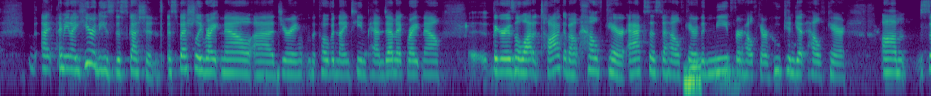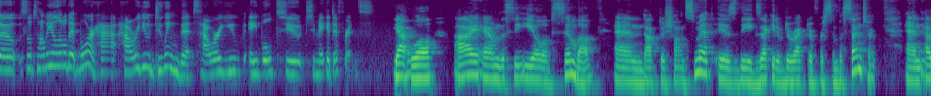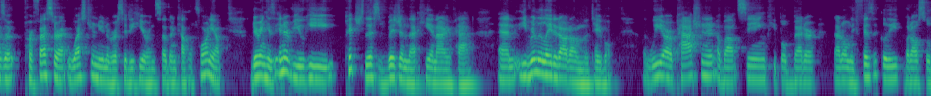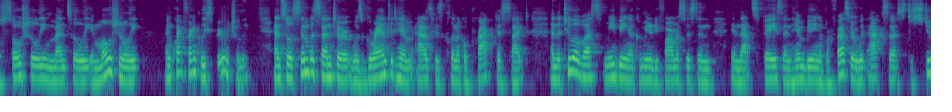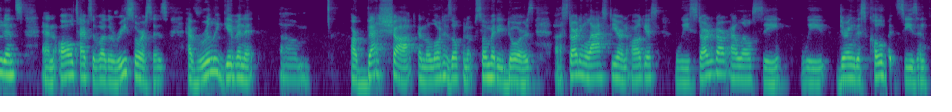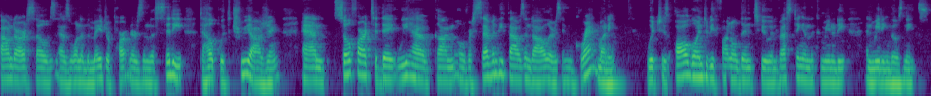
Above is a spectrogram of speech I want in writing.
I, I, mean, I hear these discussions, especially right now uh, during the COVID 19 pandemic. Right now, there is a lot of talk about healthcare, access to healthcare, mm-hmm. the need for healthcare, who can get healthcare. Um, so, so tell me a little bit more. How, how are you doing this? How are you able to to make a difference? Yeah, well, I am the CEO of Symba, and Dr. Sean Smith is the executive director for Symba Center. And as a professor at Western University here in Southern California, during his interview, he pitched this vision that he and I have had, and he really laid it out on the table. We are passionate about seeing people better, not only physically, but also socially, mentally, emotionally, and quite frankly, spiritually. And so Symba Center was granted him as his clinical practice site. And the two of us, me being a community pharmacist in, in that space and him being a professor with access to students and all types of other resources, have really given it um, our best shot. And the Lord has opened up so many doors. Uh, starting last year in August, we started our LLC we during this covid season found ourselves as one of the major partners in the city to help with triaging and so far to date we have gotten over $70000 in grant money which is all going to be funneled into investing in the community and meeting those needs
